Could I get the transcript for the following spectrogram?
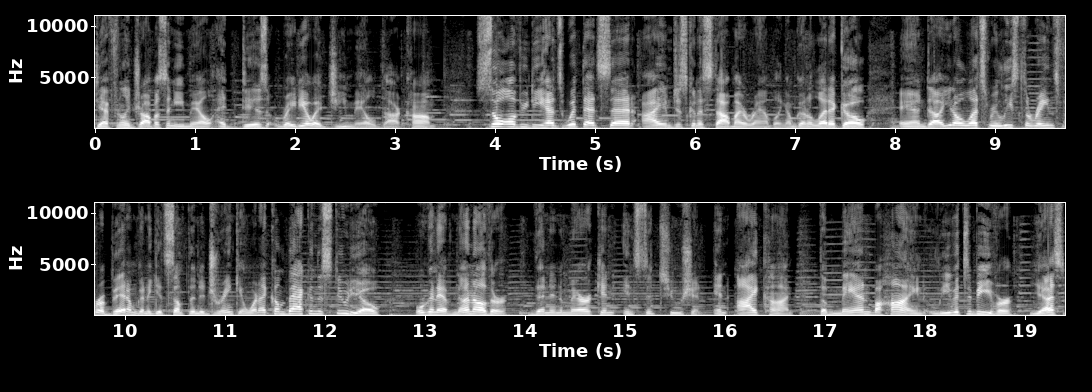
definitely drop us an email at dizradio at gmail.com. So, all of you D heads, with that said, I am just going to stop my rambling. I'm going to let it go. And, uh, you know, let's release the reins for a bit. I'm going to get something to drink. And when I come back in the studio, we're going to have none other than an American institution, an icon, the man behind Leave It to Beaver. Yes,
